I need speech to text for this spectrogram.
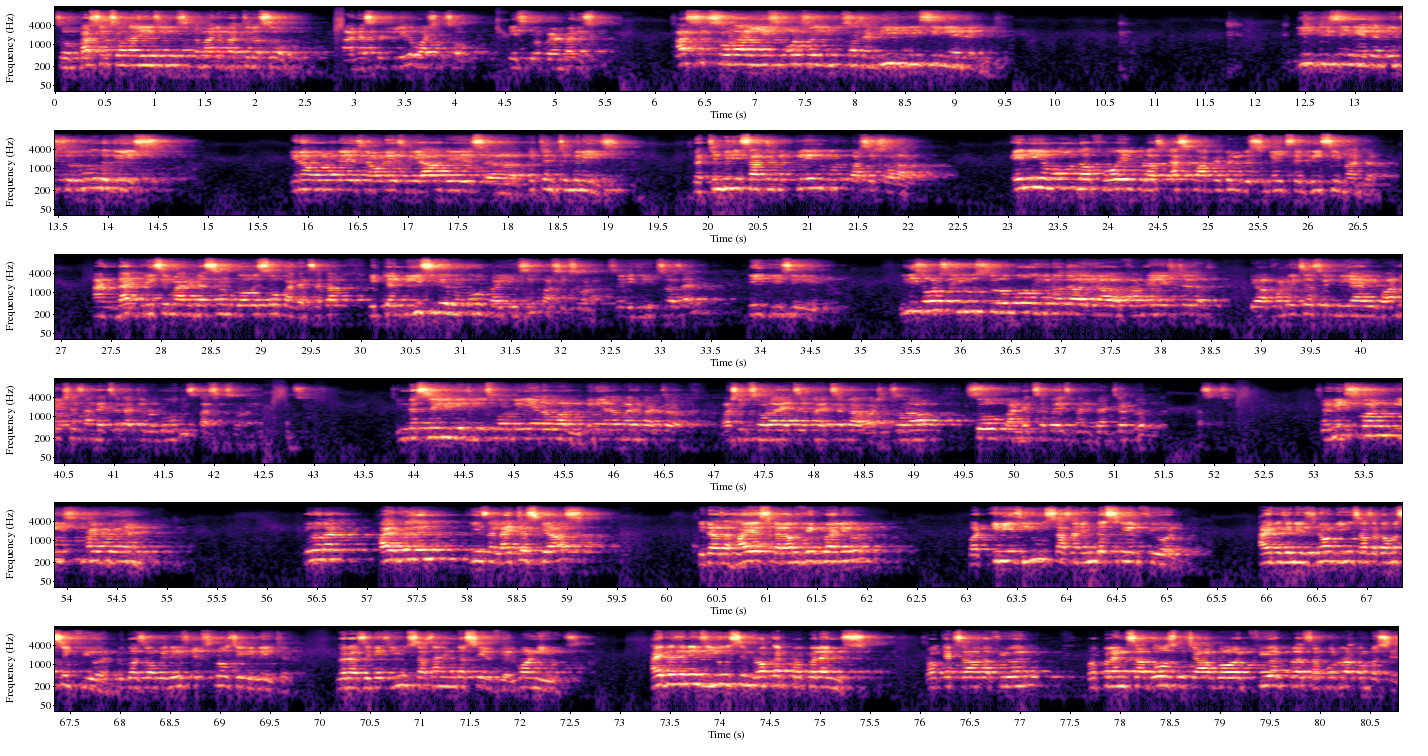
So caustic soda is used the manufacture soap and especially the washing soap is prepared by this. Caustic soda is also used as a degreasing agent. Degreasing agent means to remove the grease. You know, nowadays, nowadays we have these uh, kitchen chimneys. The chimneys have to be cleaned with caustic soda any amount of oil plus dust particle which makes a greasy matter and that greasy matter does not go with soap and etc. It can be easily removed by using caustic soda. So it is used as a degreasing agent. It is also used to remove, you know, the your furniture, your furnitures will be uh, having varnishes and etc. to remove this caustic soda. Industrially, it is used for many other one, many other manufacturer, washing soda, etc., etc. Washing soda, soap and etc. is manufactured with caustic soda. The next one is hydrogen. You know that hydrogen is the lightest gas. It has the highest calorific value, but it is used as an industrial fuel. Hydrogen is not used as a domestic fuel because of it is explosive in nature, whereas it is used as an industrial fuel, one use. Hydrogen is used in rocket propellants. Rockets are the fuel, propellants are those which are fuel plus a motor combustion.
